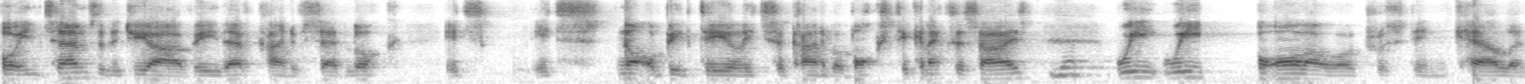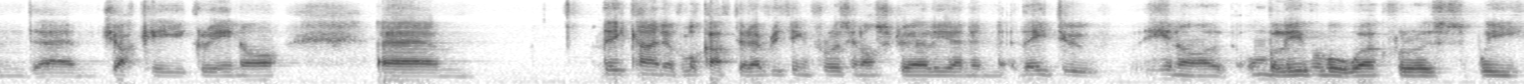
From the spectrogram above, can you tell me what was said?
But in terms of the GRV, they've kind of said, look, it's it's not a big deal. It's a kind of a box ticking exercise Yep. we we put all our trust in Kel and um, Jackie Greenough. Um, they kind of look after everything for us in Australia, and, and they do you know unbelievable work for us. We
